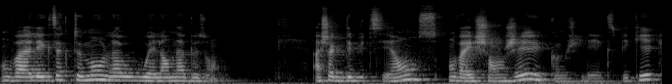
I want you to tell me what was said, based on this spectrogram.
on va aller exactement là où elle en a besoin. À chaque début de séance, on va échanger, comme je l'ai expliqué,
